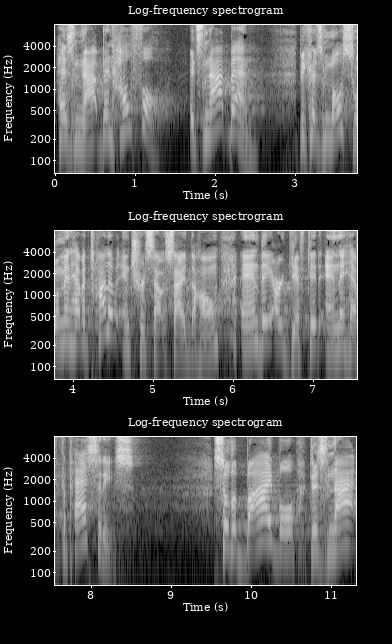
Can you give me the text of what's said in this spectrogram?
has not been helpful. It's not been because most women have a ton of interests outside the home and they are gifted and they have capacities. So the Bible does not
